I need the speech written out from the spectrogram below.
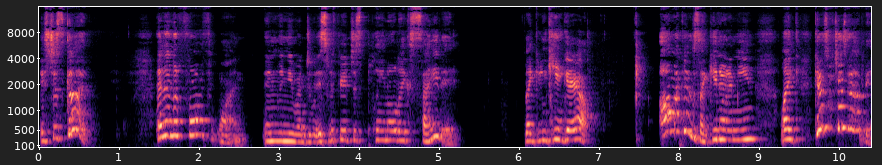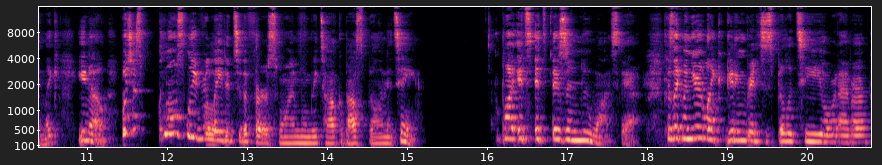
it's just good. And then the fourth one, and when you want to it, is if you're just plain old excited, like you can't get out oh my goodness, like, you know what I mean? Like, guess what just happened? Like, you know, which is closely related to the first one when we talk about spilling the tea. But it's it's there's a nuance there. Cause like when you're like getting ready to spill a tea or whatever,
